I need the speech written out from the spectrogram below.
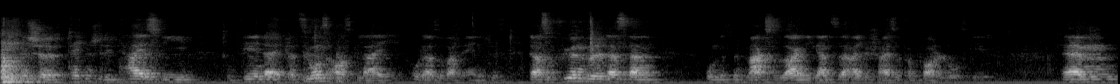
technische, technische Details wie ein fehlender Inflationsausgleich oder sowas ähnliches dazu führen würde, dass dann, um das mit Marx zu sagen, die ganze alte Scheiße von vorne losgeht. Ähm,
